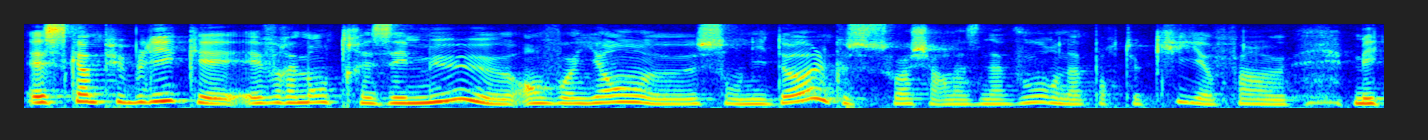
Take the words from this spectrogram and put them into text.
est-ce qu'un public est, vraiment très ému euh, en voyant euh, son idole, que ce soit Charles Aznavour, n'importe qui, enfin, euh, mais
